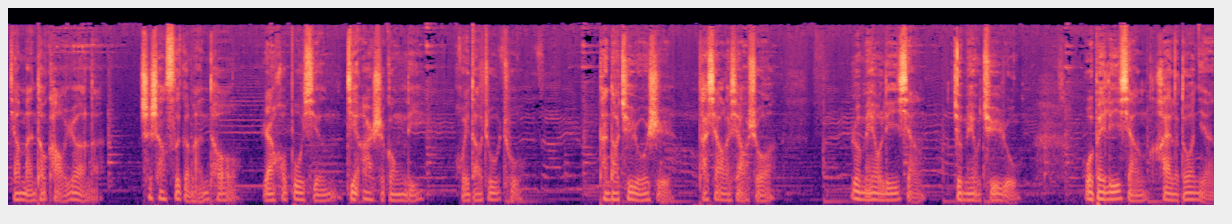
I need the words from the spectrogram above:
将馒头烤热了，吃上四个馒头，然后步行近二十公里，回到住处。谈到屈辱时，他笑了笑说：“若没有理想，就没有屈辱。我被理想害了多年，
